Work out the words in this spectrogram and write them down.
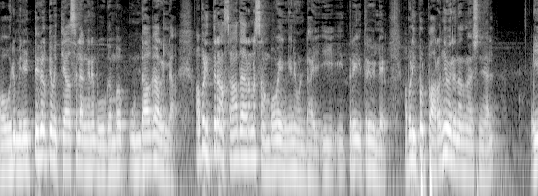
ഒരു മിനിറ്റുകൾക്ക് വ്യത്യാസത്തിൽ അങ്ങനെ ഭൂകമ്പം ഉണ്ടാകാറില്ല. അപ്പോൾ ഇത്ര അസാധാരണ സംഭവം എങ്ങനെ ഉണ്ടായി? ഈ ഇത്ര ഇല്ലേ? അപ്പോൾ ഇപ്പോൾ പറഞ്ഞു വരുന്നതെന്ന് വെച്ച് കഴിഞ്ഞാൽ ഈ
